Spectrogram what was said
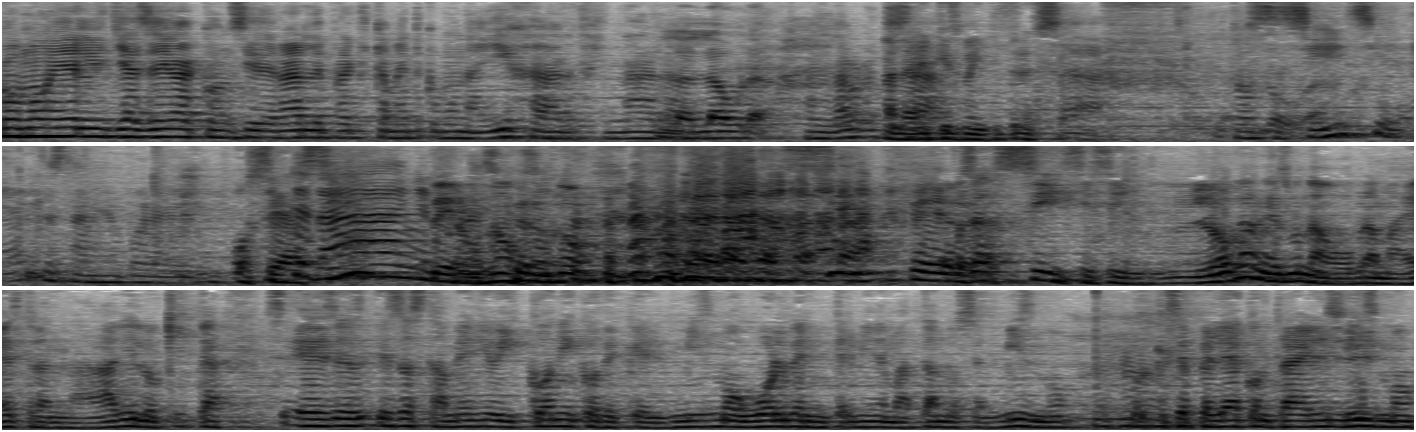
como él ya llega a considerarle prácticamente como una hija al final. La Laura. a Laura, A la sea, X23. o sea, entonces sí, ciertos también por ahí. O sea, te sí, el pero no. Pero no. sí, pero. O sea, sí, sí, sí. Logan es una obra maestra, nadie lo quita. Es, es- es hasta medio icónico de que el mismo Wolverine termine matándose el mismo, porque se pelea contra él mismo,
